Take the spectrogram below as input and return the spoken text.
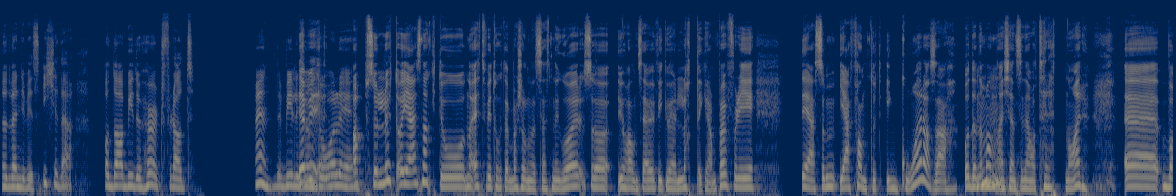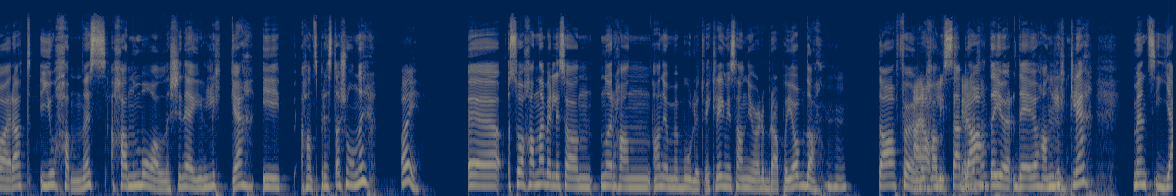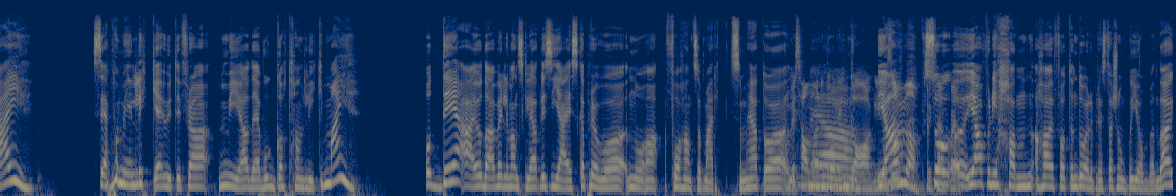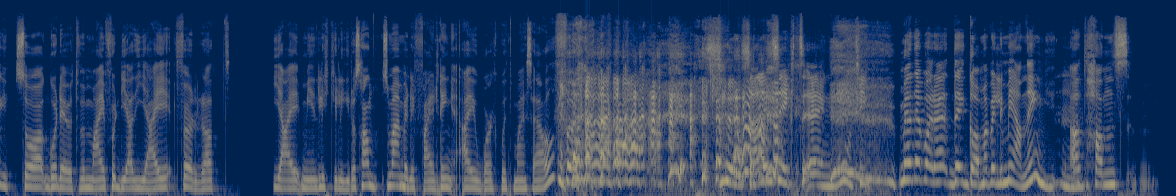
nødvendigvis ikke det. Og da blir du hurt for at men, Det blir liksom Ja, vi- dårlig Absolutt. Og jeg snakket jo, etter vi tok den personlighetstesten i går, så Johannes og jeg fikk jo helt latterkrampe. Fordi det som jeg fant ut i går, altså, og denne mannen har jeg kjent siden jeg var 13 år, uh, var at Johannes han måler sin egen lykke i hans prestasjoner. Oi. Eh, så han er veldig sånn Når han, han jobber med boligutvikling, hvis han gjør det bra på jobb, da, Mhm. da føler Er han han, seg bra. liksom? Det, gjør, det gjør han lykkelig. Mens jeg ser på min lykke ut ifra mye av det hvor godt han liker meg. Og det er jo da veldig vanskelig at hvis jeg skal prøve å nå få hans oppmerksomhet og Og hvis han har en Ja. dårlig dag, liksom, da, for så, ja, fordi han har fått en dårlig prestasjon på jobb en dag, så går det utover meg fordi at jeg føler at jeg, min lykke ligger hos han, som er en veldig feil ting. I work with myself. Selvinnsikt er en god ting. Men det, bare, det ga meg veldig mening Mm. at hans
